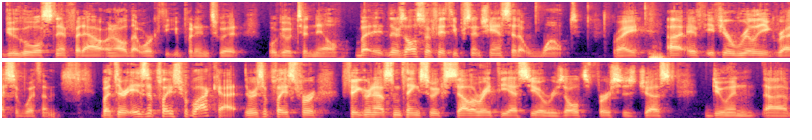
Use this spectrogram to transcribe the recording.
Google will sniff it out and all that work that you put into it will go to nil. But it, there's also a 50% chance that it won't right? Uh, if, if you're really aggressive with them. But there is a place for Black Hat. There is a place for figuring out some things to accelerate the SEO results versus just doing uh,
